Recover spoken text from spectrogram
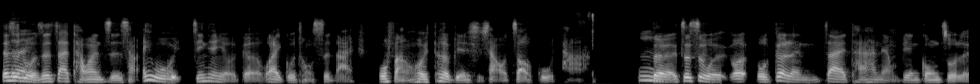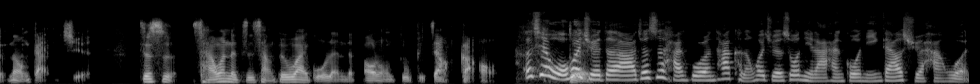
但是如果是在台湾职场，哎，我今天有一个外国同事来，我反而会特别想要照顾他。对，这是我我我个人在台韩两边工作的那种感觉，就是台湾的职场对外国人的包容度比较高，而且我会觉得啊，就是韩国人他可能会觉得说，你来韩国你应该要学韩文，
